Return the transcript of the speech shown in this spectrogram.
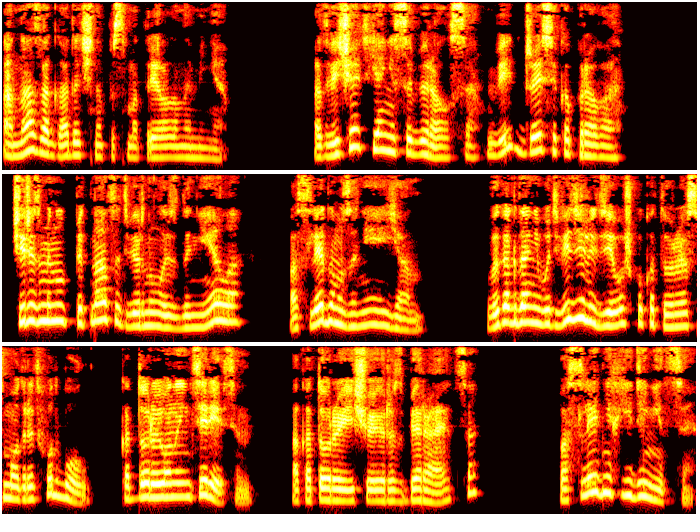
Она загадочно посмотрела на меня. Отвечать я не собирался, ведь Джессика права. Через минут пятнадцать вернулась Даниэла, а следом за ней Ян. Вы когда-нибудь видели девушку, которая смотрит футбол, которой он интересен, а которая еще и разбирается? Последних единицы.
